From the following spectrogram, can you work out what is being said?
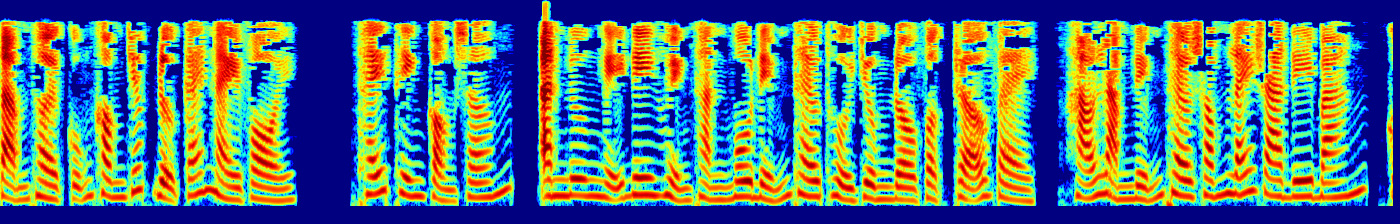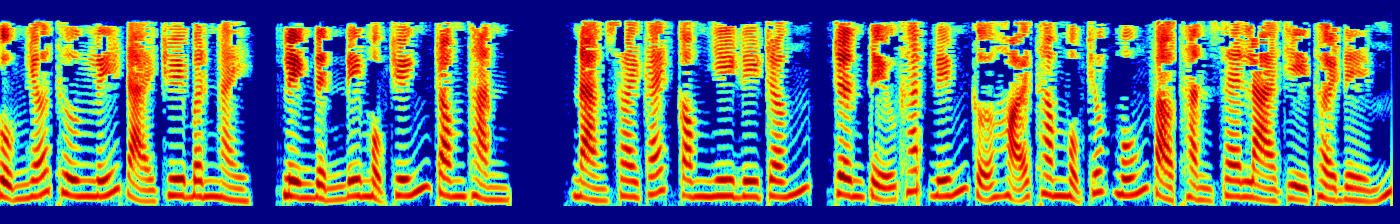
tạm thời cũng không giúp được cái này vội. Thấy thiên còn sớm, anh nương nghĩ đi huyện thành mua điểm theo thùi dùng đồ vật trở về, hảo làm điểm theo sống lấy ra đi bán, cũng nhớ thương Lý Đại Truy bên này, liền định đi một chuyến trong thành. Nàng xoay cái công nhi đi trấn, trên tiểu khách điếm cửa hỏi thăm một chút muốn vào thành xe là gì thời điểm.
